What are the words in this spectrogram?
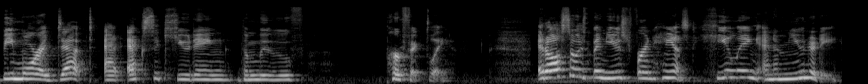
be more adept at executing the move perfectly. It also has been used for enhanced healing and immunity.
